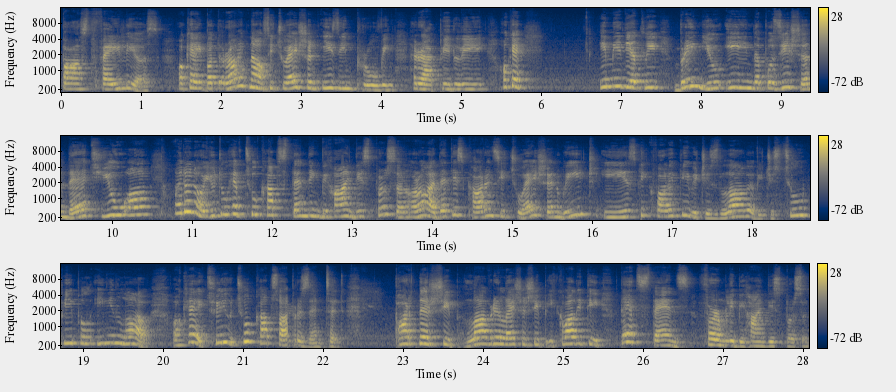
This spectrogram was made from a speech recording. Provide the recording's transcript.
past failures okay? But right now situation is improving rapidly okay immediately bring you in the position that you are. I don't know you do have two cups standing behind this person. All right that is current situation which is equality which is love which is two people in love. Okay two two cups are presented partnership, love relationship, equality, that stands firmly behind this person.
